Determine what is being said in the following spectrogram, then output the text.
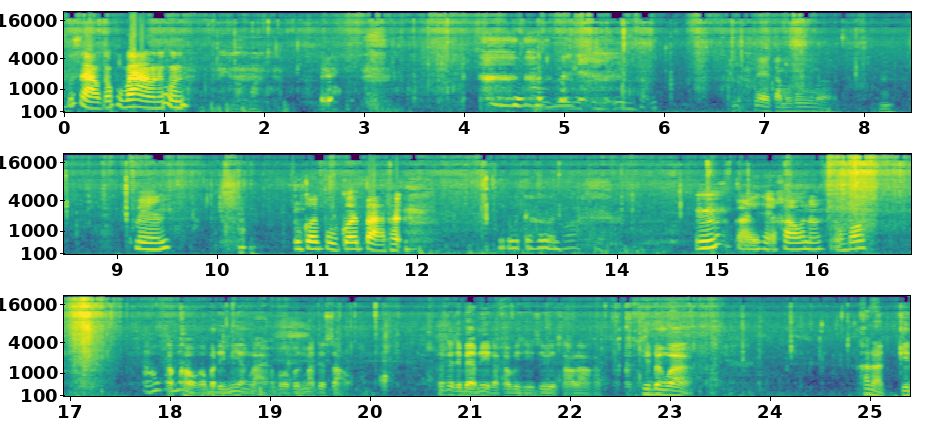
ผู้สาวกับผู้บ่าวนี่คุณเล่ตำหุ้งมาแมน ก้อยปูก้อยป่าท่านดูแต่เฮินอืมไก่แถะเขานะเอาบ่กับเขาวกับบไดีมีอย่างไรครับเพราะว่าเป็นมาแต่เสาเพิ่นก็จะแบบนี้แหละครับวิถีชีวิตสาวลาวครับ คิดเบิ่งว่าขนาดกิน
